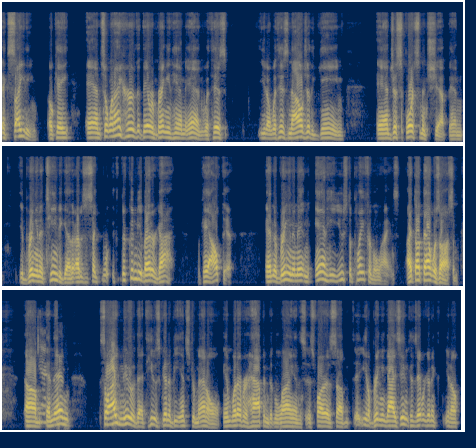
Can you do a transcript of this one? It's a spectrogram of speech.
exciting. Okay, and so when I heard that they were bringing him in with his, you know, with his knowledge of the game and just sportsmanship and bringing a team together, I was just like, well, there couldn't be a better guy okay, out there. And they're bringing him in, and he used to play for the Lions. I thought that was awesome. Um, yeah. And then, so I knew that he was going to be instrumental in whatever happened to the Lions as far as um, you know bringing guys in because they were going to you know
